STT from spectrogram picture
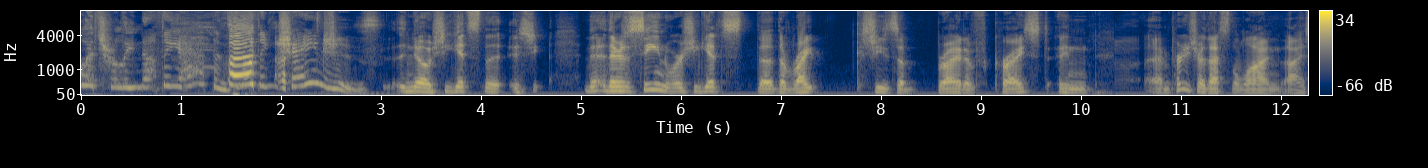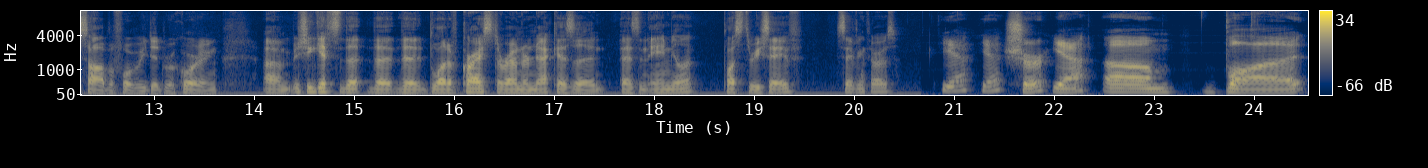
literally nothing happens. nothing changes. No, she gets the. Is she? There's a scene where she gets the the right. She's a bride of Christ, and I'm pretty sure that's the line I saw before we did recording. Um, she gets the, the the blood of Christ around her neck as a as an amulet, plus three save saving throws. Yeah, yeah, sure, yeah. Um, but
